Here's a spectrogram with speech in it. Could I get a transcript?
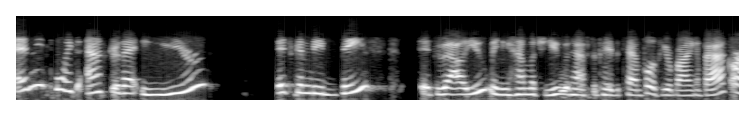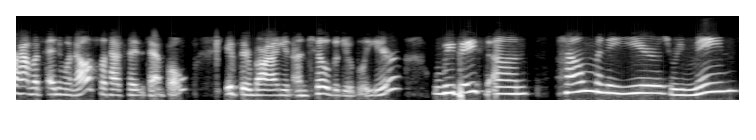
any point after that year, it's going to be based its value, meaning how much you would have to pay the temple if you're buying it back, or how much anyone else would have to pay the temple if they're buying it until the Jubilee year, will be based on how many years remain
